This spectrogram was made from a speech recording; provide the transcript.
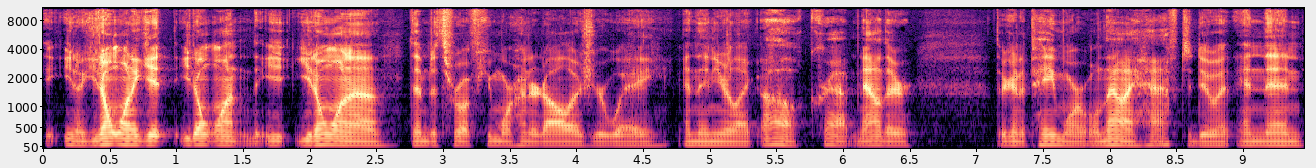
you know, you don't want to get, you don't want, you, you don't want them to throw a few more hundred dollars your way, and then you're like, oh crap, now they're they're going to pay more. Well, now I have to do it, and then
